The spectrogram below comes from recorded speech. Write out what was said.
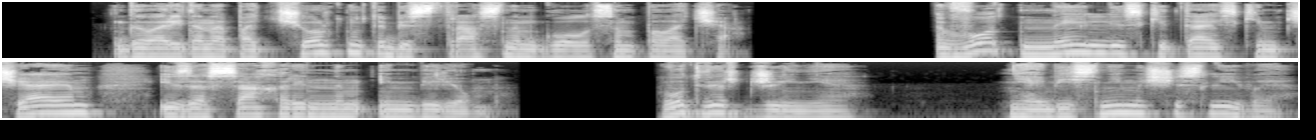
— говорит она подчеркнуто бесстрастным голосом палача. Вот Нелли с китайским чаем и засахаренным имбирем. Вот Вирджиния, необъяснимо счастливая,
